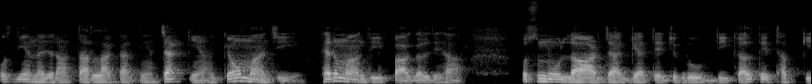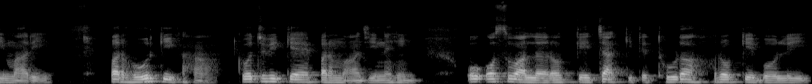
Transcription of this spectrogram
ਉਸ ਦੀਆਂ ਨਜ਼ਰਾਂ ਤਰਲਾ ਕਰਦੀਆਂ ਝਾਕੀਆਂ ਕਿਉਂ ਮਾਂ ਜੀ? ਫਿਰ ਮਾਂ ਜੀ ਪਾਗਲ ਜਿਹਾ। ਉਸ ਨੂੰ ਲਾੜ ਜਾਗਿਆ ਤੇ ਜਗਰੂਪ ਦੀ ਗਲ ਤੇ ਥਪਕੀ ਮਾਰੀ, ਪਰ ਹੋਰ ਕੀ ਕਹਾਂ? ਕੁਝ ਵੀ ਕਹਿ ਪਰ ਮਾਂ ਜੀ ਨਹੀਂ। ਉਹ ਉਸ ਵੱਲ ਰੁਕ ਕੇ ਝਾਕੀ ਤੇ ਥੋੜਾ ਰੁਕ ਕੇ ਬੋਲੀ,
